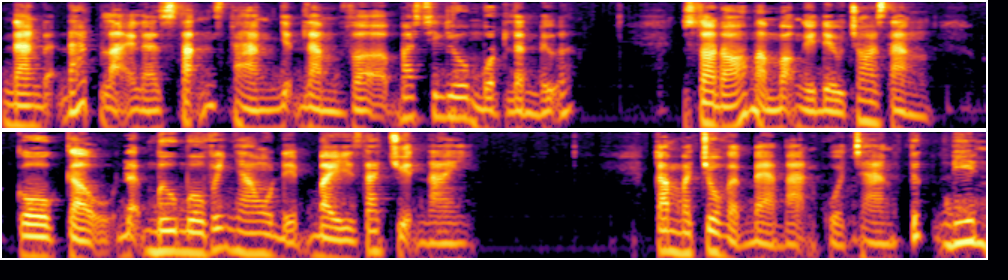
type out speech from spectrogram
nàng đã đáp lại là sẵn sàng nhận làm vợ Basilio một lần nữa. Do đó mà mọi người đều cho rằng cô cậu đã mưu mô với nhau để bày ra chuyện này. Camacho và bè bạn của chàng tức điên,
